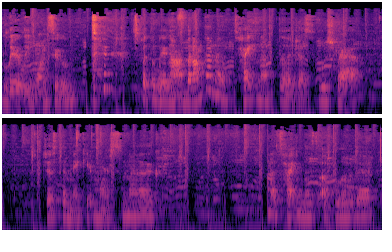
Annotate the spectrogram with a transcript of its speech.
literally want to. Just put the wig on but i'm gonna tighten up the adjustable strap just to make it more snug. I'm gonna tighten this up a little bit.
